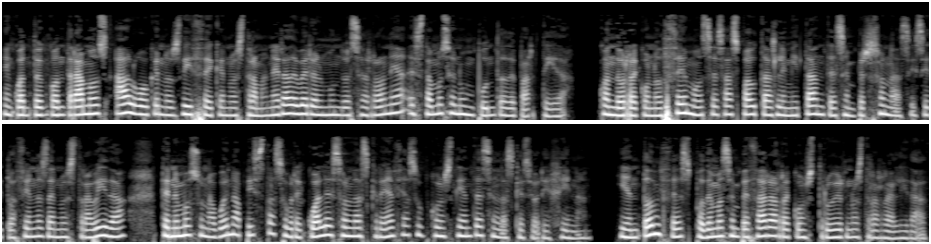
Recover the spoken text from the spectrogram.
En cuanto encontramos algo que nos dice que nuestra manera de ver el mundo es errónea, estamos en un punto de partida. Cuando reconocemos esas pautas limitantes en personas y situaciones de nuestra vida, tenemos una buena pista sobre cuáles son las creencias subconscientes en las que se originan, y entonces podemos empezar a reconstruir nuestra realidad.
